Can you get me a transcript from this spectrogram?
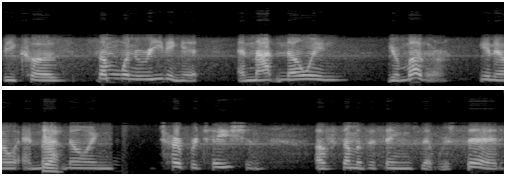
because someone reading it and not knowing your mother, you know, and not yeah. knowing interpretation of some of the things that were said,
